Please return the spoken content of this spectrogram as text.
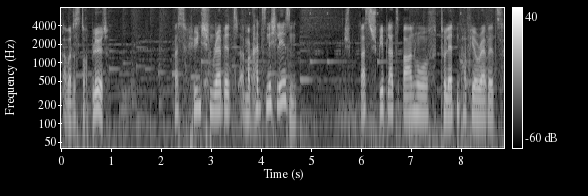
Aber das ist doch blöd. Was? Hühnchen Rabbit? Man kann es nicht lesen. Was? Spielplatz, Bahnhof, Toilettenpapier Rabbits.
